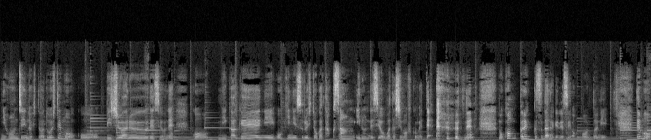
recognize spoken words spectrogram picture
日本人の人はどうしてもこうビジュアルですよね。こう見かけにお気にする人がたくさんいるんですよ。私も含めて。ね。もうコンプレックスだらけですよ。本当に。でも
